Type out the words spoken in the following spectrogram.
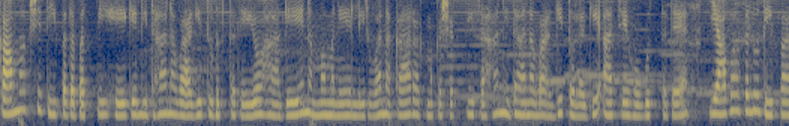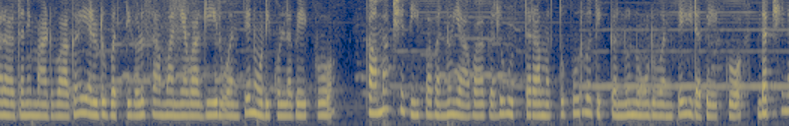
ಕಾಮಾಕ್ಷಿ ದೀಪದ ಬತ್ತಿ ಹೇಗೆ ನಿಧಾನವಾಗಿ ಸುಡುತ್ತದೆಯೋ ಹಾಗೆಯೇ ನಮ್ಮ ಮನೆಯಲ್ಲಿರುವ ನಕಾರಾತ್ಮಕ ಶಕ್ತಿ ಸಹ ನಿಧಾನವಾಗಿ ತೊಲಗಿ ಆಚೆ ಹೋಗುತ್ತದೆ. ಯಾವಾಗಲೂ ದೀಪಾರಾಧನೆ ಮಾಡುವಾಗ ಎರಡು ಬತ್ತಿಗಳು ಸಾಮಾನ್ಯವಾಗಿ ಇರುವಂತೆ ನೋಡಿಕೊಳ್ಳಬೇಕು. ಕಾಮಾಕ್ಷಿ ದೀಪವನ್ನು ಯಾವಾಗಲೂ ಉತ್ತರ ಮತ್ತು ಪೂರ್ವ ದಿಕ್ಕನ್ನು ನೋಡುವಂತೆ ಇಡಬೇಕು. ದಕ್ಷಿಣ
